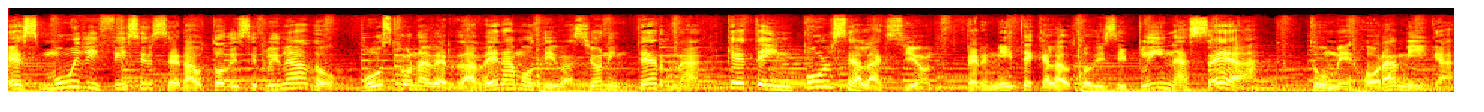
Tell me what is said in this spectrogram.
es muy difícil ser autodisciplinado. Busca una verdadera motivación interna que te impulse a la acción. Permite que la autodisciplina sea tu mejor amiga.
